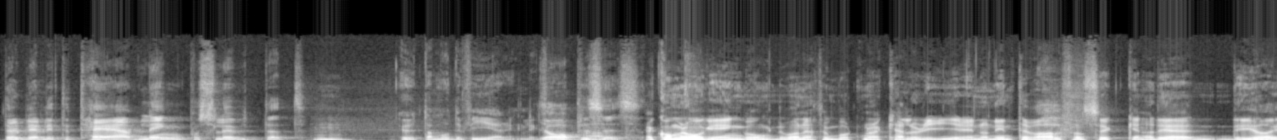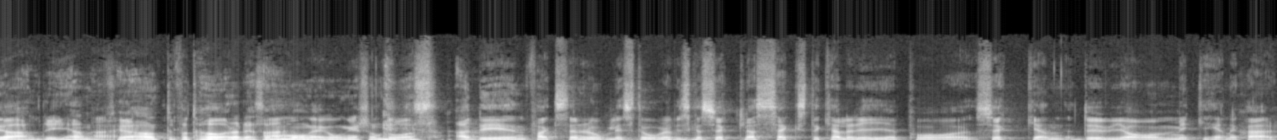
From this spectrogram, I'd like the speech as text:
där det blev lite tävling på slutet. Utan modifiering. Liksom. Ja, precis. Jag kommer ihåg en gång, det var när jag tog bort några kalorier i någon intervall från cykeln. Och det, det gör jag aldrig igen. För jag har inte fått höra det så många gånger som då. Ja, det är en, faktiskt en rolig historia. Vi ska cykla 60 kalorier på cykeln, du, jag och Micke Heneskär.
